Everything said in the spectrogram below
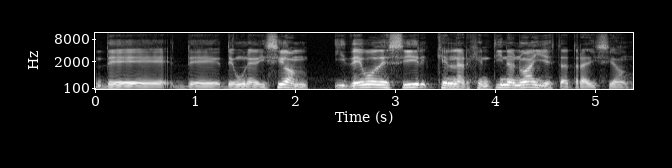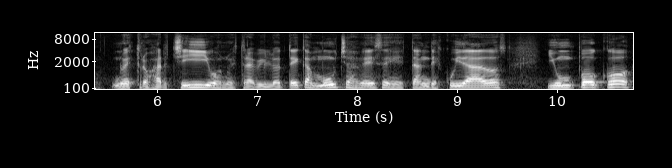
de, una edición. Y debo decir que en la Argentina no hay esta tradición. Nuestros archivos, nuestras bibliotecas muchas veces están descuidados y un poco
